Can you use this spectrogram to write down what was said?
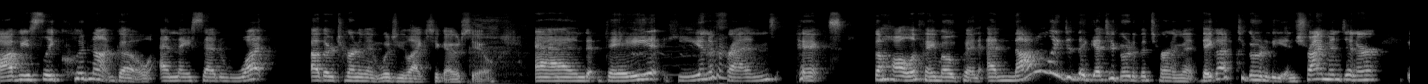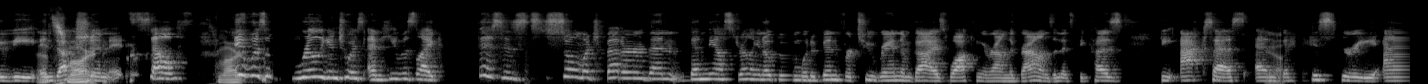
obviously could not go. And they said, What other tournament would you like to go to? And they, he and a friend picked the Hall of Fame Open. And not only did they get to go to the tournament, they got to go to the enshrinement dinner, the That's induction smart. itself. Smart. It was a brilliant choice. And he was like, this is so much better than than the Australian Open would have been for two random guys walking around the grounds. And it's because the access and yeah. the history and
